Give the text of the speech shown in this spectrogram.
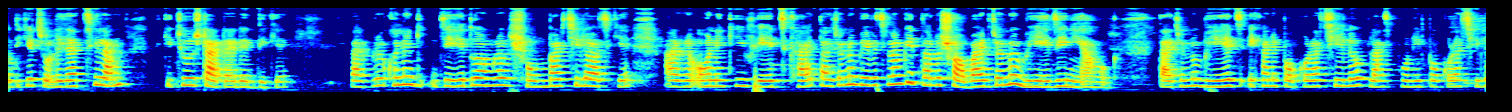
ওদিকে চলে যাচ্ছিলাম। কিছু স্টার্টারের দিকে। তারপরে ওখানে যেহেতু আমরা সোমবার ছিল আজকে, আর অনেকেই ভেজ খায় তাই জন্য ভেবেছিলাম কি তাহলে সবার জন্য ভেজই নেওয়া হোক। তাই জন্য ভেজ এখানে পকোড়া ছিল প্লাস পনির পকোড়া ছিল,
